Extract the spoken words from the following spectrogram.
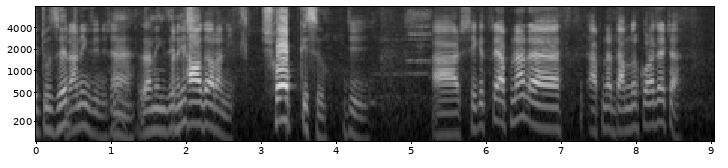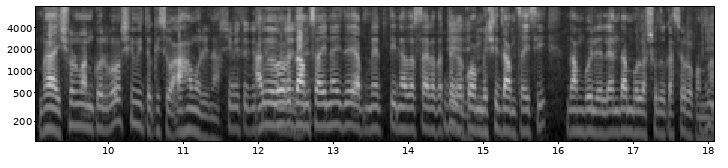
এ টু জেড রানিং জিনিস হ্যাঁ? হ্যাঁ রানিং মানে জিনিস। খাওয়া দাওয়া রানিং সব কিছু জি। আর সেক্ষেত্রে আপনার আপনার দাম দর করা যায় এটা? ভাই সম্মান করব সীমিত কিছু আহামরি না। সীমিত কিছু আমি ওইভাবে দাম চাই নাই যে আপনি তিন হাজার চার হাজার টাকা কম বেশি দাম চাইছি দাম বলে নেন দাম বলার সুযোগ আছে ওরকম না।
